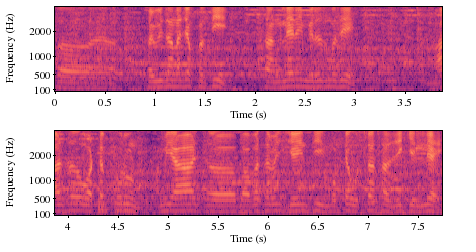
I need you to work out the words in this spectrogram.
स- संविधानाच्या प्रती सांगली आणि मिरजमध्ये आज वाटप करून आम्ही या बाबासाहेबांची जयंती मोठ्या उत्साहात साजरी केलेली आहे.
